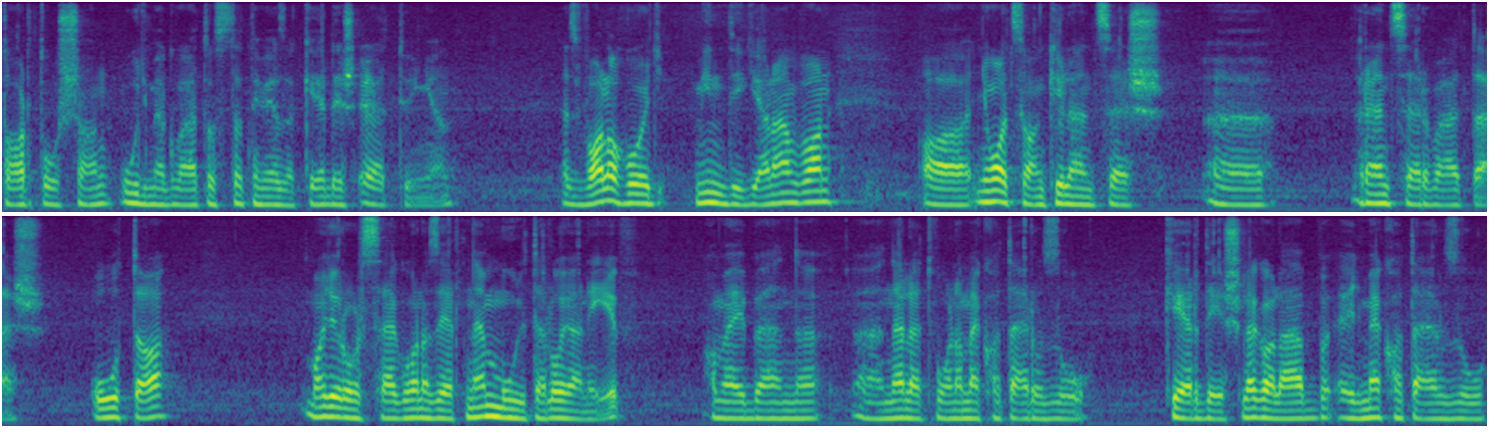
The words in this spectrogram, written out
tartósan úgy megváltoztatni, hogy ez a kérdés eltűnjön. Ez valahogy mindig jelen van. A 89-es rendszerváltás óta Magyarországon azért nem múlt el olyan év, amelyben ne lett volna meghatározó kérdés, legalább egy meghatározó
